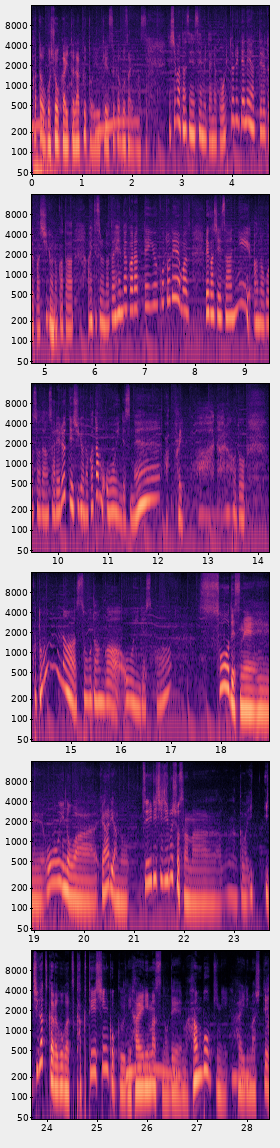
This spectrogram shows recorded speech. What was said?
方をご紹介いただくというケースがございます。柴田先生みたいにこうお一人でねやってるとやっぱ事業の方相手するのは大変だからっていうことで、まあレガシーさんにあのご相談されるっていう事業の方も多いんですね。あはいああなるほど。これどんな相談が多いんですか？そうですね、えー多いのはやはりあの税理士事務所様なんかはい1月から5月確定申告に入りますので、うんまあ、繁忙期に入りまして、は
